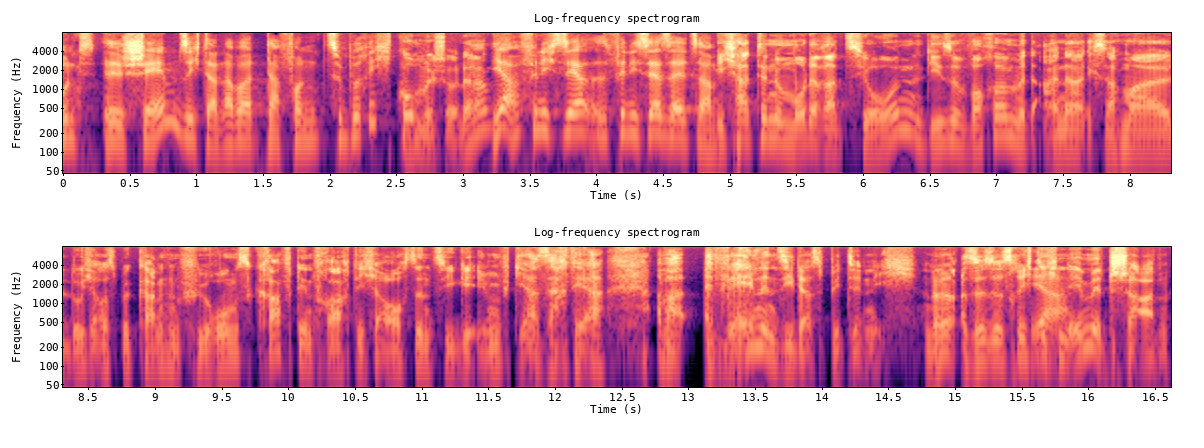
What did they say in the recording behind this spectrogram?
und äh, schämen sich dann aber davon zu berichten. Komisch, oder? Ja, finde ich sehr, finde ich sehr seltsam. Ich hatte eine Moderation diese Woche mit einer, ich sag mal, durchaus bekannten Führungskraft. Den fragte ich auch, sind Sie geimpft? Ja, sagte er, aber erwähnen Sie das bitte nicht. Ne? Also es ist richtig ja. ein Image-Schaden.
